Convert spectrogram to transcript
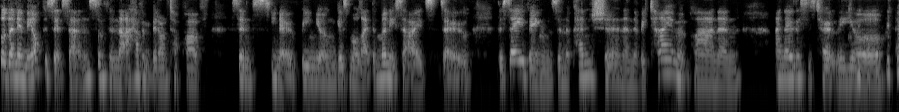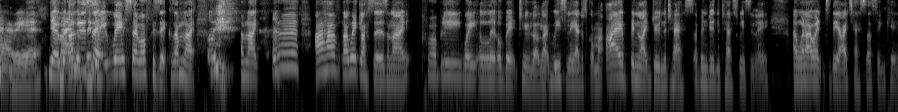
but then in the opposite sense something that i haven't been on top of since you know being young is more like the money side so the savings and the pension and the retirement plan and I know this is totally your area. yeah, but I'm going to say we're so opposite because I'm like, I'm like, uh, I have, I wear glasses and I probably wait a little bit too long. Like recently, I just got my, I've been like doing the tests. I've been doing the test recently, and when I went to the eye test, I was thinking,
